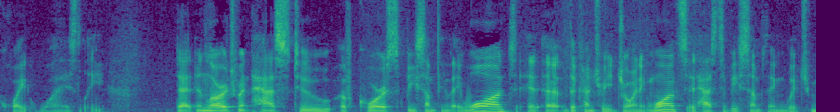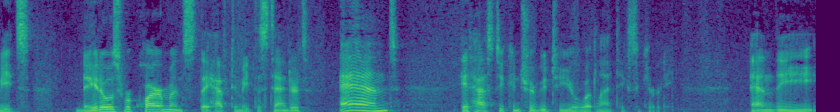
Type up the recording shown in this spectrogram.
quite wisely that enlargement has to, of course, be something they want, it, uh, the country joining wants. It has to be something which meets NATO's requirements, they have to meet the standards, and it has to contribute to Euro Atlantic security. And the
